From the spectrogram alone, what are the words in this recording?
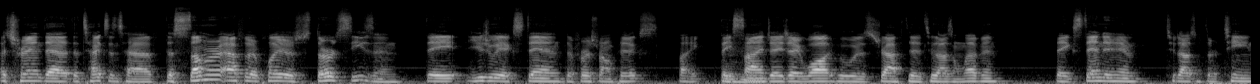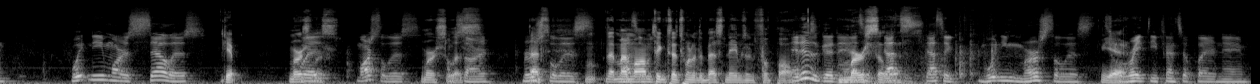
a trend that the Texans have the summer after a player's third season, they usually extend the first round picks. Like they Mhm. signed J.J. Watt, who was drafted 2011. They extended him 2013. Whitney Marcellus yep. Merciless. Marcellus. Merciless. I'm sorry. That's- Merciless. That my That's mom a- thinks that's one of the best names in football. It is a good name. Merciless. That's a, that's a Whitney Mercilus. It's Yeah. a great defensive player name.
